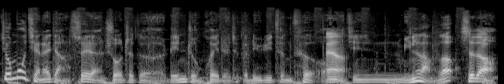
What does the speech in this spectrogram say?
就目前来讲，虽然说这个联准会的这个利率政策、哦、已经明朗了，是的、哦，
